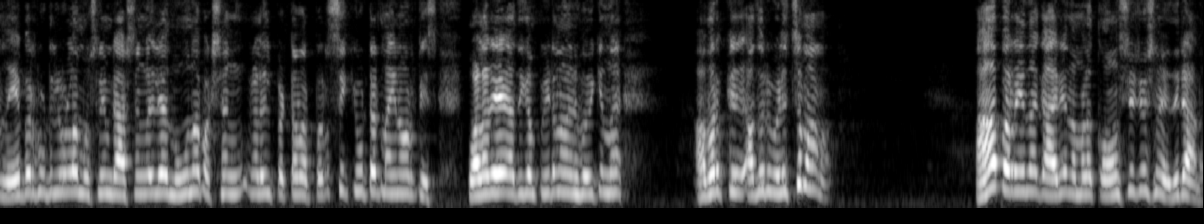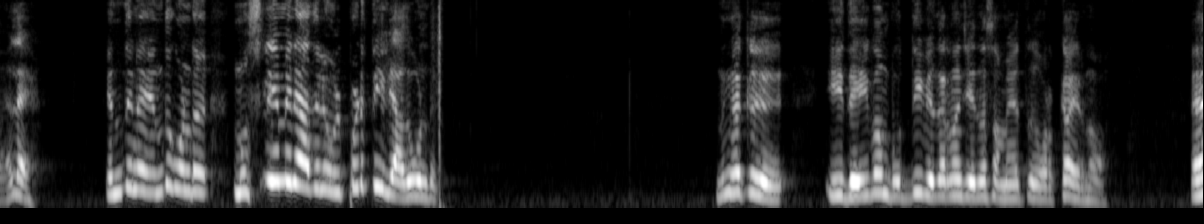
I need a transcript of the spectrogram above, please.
നെയ്ബർഹുഡിലുള്ള മുസ്ലിം രാഷ്ട്രങ്ങളിലെ ന്യൂനപക്ഷങ്ങളിൽപ്പെട്ടവർ പെർസിക്യൂട്ടഡ് മൈനോറിറ്റീസ് വളരെയധികം പീഡനം അനുഭവിക്കുന്ന അവർക്ക് അതൊരു വെളിച്ചമാണ്. ആ പറയുന്ന കാര്യം നമ്മളെ കോൺസ്റ്റിറ്റ്യൂഷന് എതിരാണ് അല്ലേ? എന്തിന് എന്തുകൊണ്ട് മുസ്ലിമിനെ അതിൽ ഉൾപ്പെടുത്തിയില്ല അതുകൊണ്ട്? നിങ്ങൾക്ക് ഈ ദൈവം ബുദ്ധി വിതരണം ചെയ്യുന്ന സമയത്ത് ഉറക്കായിരുന്നോ? ഏ?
